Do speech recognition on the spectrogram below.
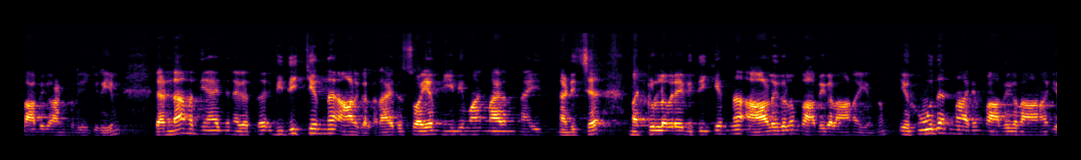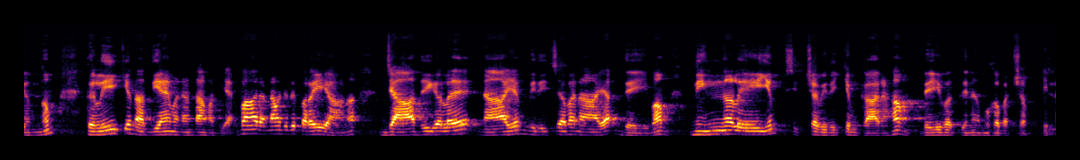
പാപികളാണെന്ന് തെളിയിക്കുകയും രണ്ടാം അധ്യായത്തിനകത്ത് വിധിക്കുന്ന ആളുകൾ അതായത് സ്വയം നീതിമാന്മാരെ നയി നടിച്ച് മറ്റുള്ളവരെ വിധിക്കുന്ന ആളുകളും പാപികളാണ് എന്നും യഹൂദന്മാരും പാപികളാണ് എന്നും തെളിയിക്കുന്ന അധ്യായമാണ് രണ്ടാം അധ്യായം. അപ്പൊ ആ രണ്ടാമത്തെ പറയുകയാണ് ജാതികളെ ന്യായം വിധിച്ചവനായ ദൈവം നിങ്ങളെയും ശിക്ഷ വിധിക്കും കാരണം ദൈവത്തിന് മുഖപക്ഷം ഇല്ല.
